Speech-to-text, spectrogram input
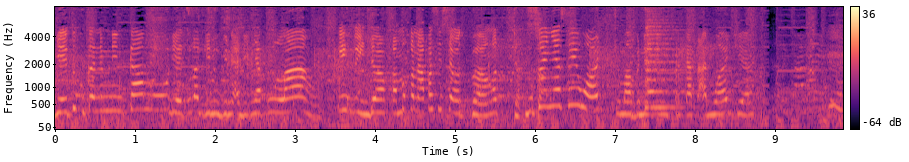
Dia itu bukan nemenin kamu, dia itu lagi nungguin adiknya pulang. Ih, Winda, kamu kenapa sih sewot banget? Dasar. Bukannya sewot, cuma benerin perkataanmu aja. Ih,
